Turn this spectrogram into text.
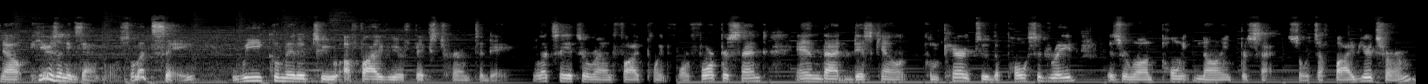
Now, here's an example. So let's say we committed to a five year fixed term today. Let's say it's around 5.44%, and that discount compared to the posted rate is around 0.9%. So it's a five year term.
